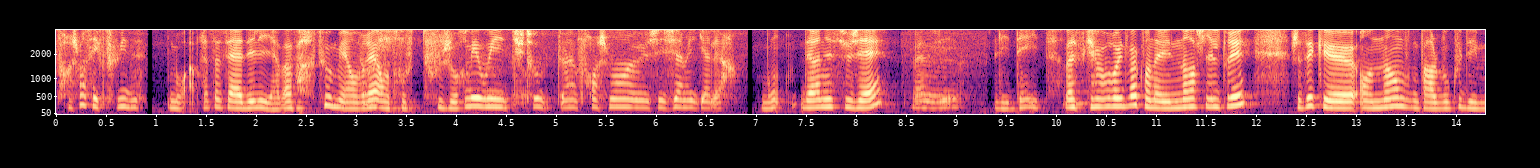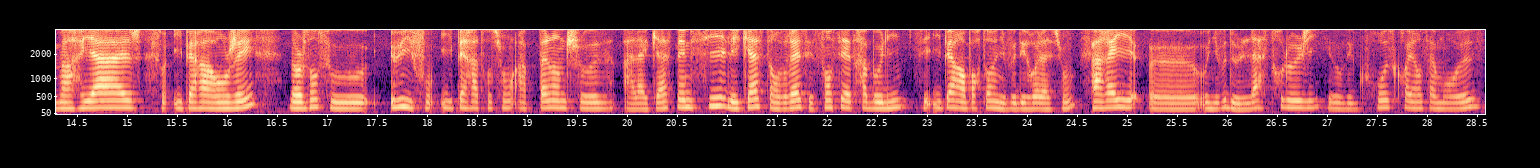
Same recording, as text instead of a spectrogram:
Franchement, c'est fluide. Bon, après, ça, c'est à Delhi. Il n'y a pas partout, mais en vrai, on trouve toujours. Mais oui, tu trouves. Euh, franchement, euh, j'ai jamais de galère. Bon, dernier sujet. Vas-y. les dates. Parce que pour une fois qu'on a une infiltrée, je sais qu'en Inde, on parle beaucoup des mariages, qui sont hyper arrangés dans le sens où eux, ils font hyper attention à plein de choses, à la caste. Même si les castes, en vrai, c'est censé être aboli, c'est hyper important au niveau des relations. Pareil euh, au niveau de l'astrologie, ils ont des grosses croyances amoureuses.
